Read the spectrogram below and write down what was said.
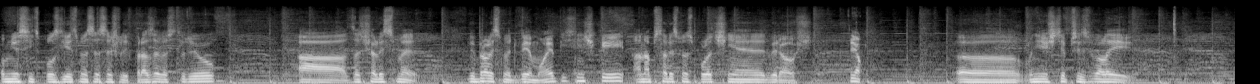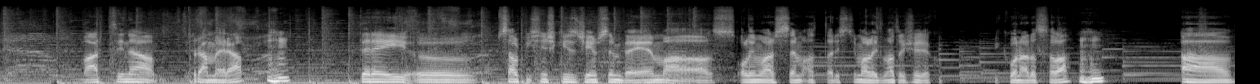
O měsíc později jsme se sešli v Praze ve studiu a začali jsme, vybrali jsme dvě moje písničky a napsali jsme společně dvě další. Jo. Uh, oni ještě přizvali Martina Bramera, Mhm. Který uh, psal písničky s Jamesem Bayem a, a s Olimarsem a tady s těma lidma, takže jako ikona docela. Mhm. A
